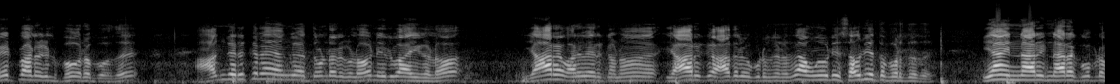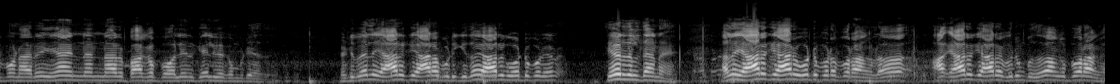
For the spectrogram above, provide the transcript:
வேட்பாளர்கள் போகிற போது அங்கே இருக்கிற அங்கே தொண்டர்களோ நிர்வாகிகளோ யாரை வரவேற்கணும் யாருக்கு ஆதரவு கொடுங்கிறது அவங்களுடைய சௌரியத்தை பொறுத்தது. ஏன் இன்னார் இன்னாரை கூப்பிட போனார்? ஏன் இன்ன இன்னார் பார்க்க போகலன்னு கேள்வி கேட்க முடியாது. ரெண்டு பேரில் யாருக்கு யாரை பிடிக்குதோ யாருக்கு ஓட்டு போட தேர்தல் தானே. அதில் யாருக்கு யார் ஓட்டு போட போகிறாங்களோ யாருக்கு யாரை விரும்புதோ அங்கே போகிறாங்க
